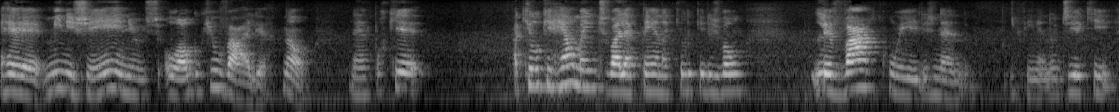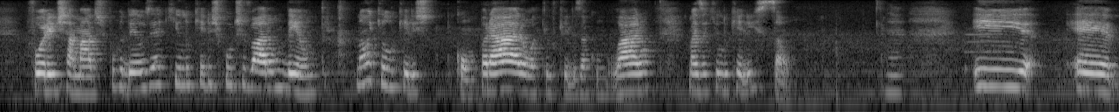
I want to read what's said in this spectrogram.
é, mini gênios ou algo que o valha. Não, né? Porque aquilo que realmente vale a pena, aquilo que eles vão levar com eles, né? Enfim, né? no dia que forem chamados por Deus, é aquilo que eles cultivaram dentro. Não aquilo que eles compraram, aquilo que eles acumularam, mas aquilo que eles são. Né? E é,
